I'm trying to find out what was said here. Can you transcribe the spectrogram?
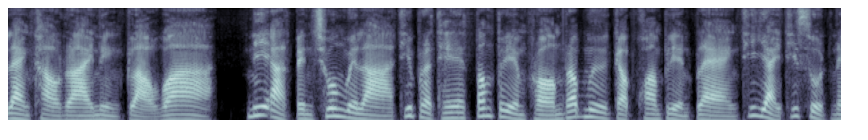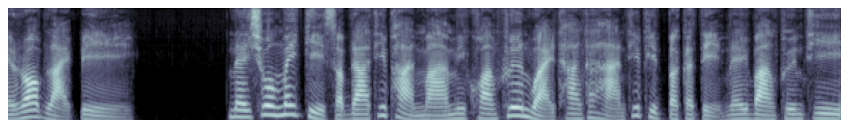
แหล่งข่าวรายหนึ่งกล่าวว่า นี่อาจเป็นช่วงเวลาที่ประเทศต้องเตรียมพร้อมรับมือกับความเปลี่ยนแปลงที่ใหญ่ที่สุดในรอบหลายปี ในช่วงไม่กี่สัปดาห์ที่ผ่านมามีความเคลื่อนไหวทางทหารที่ผิดปกติในบางพื้นที่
